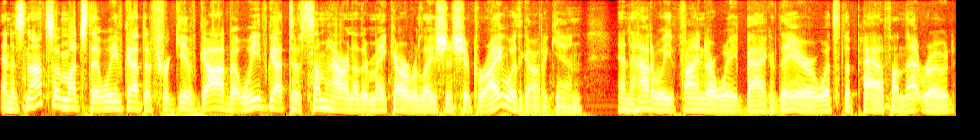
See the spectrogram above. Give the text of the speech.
and it's not so much that we've got to forgive God but we've got to somehow or another make our relationship right with God again. And how do we find our way back there? What's the path on that road?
